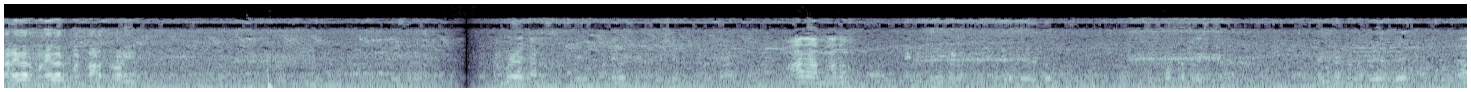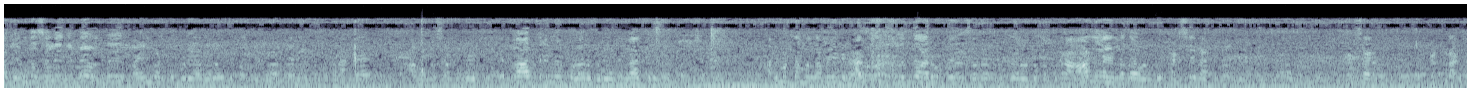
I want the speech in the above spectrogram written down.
தலைவர் முனைவர் பொன் பாலசுப்ரமணியன். தமிழக அரசு மாதம் மாதா மாதம் மின் கட்டணம் எடுக்க வேண்டும். மின் கட்டண உயர்வு. அதாவது எந்த சலுகையுமே வந்து பயன்படுத்த முடியாத அளவுக்கு பார்த்தீங்கன்னா பயன்படுத்துகிறாங்க இருக்கிறாங்க அவங்க எல்லாத்துலேயுமே குளறுபடி எல்லாத்துலேயுமே பிரச்சனை. அது மட்டும் இல்லாமல் இன்னைக்கு அறுபதுலேருந்து அறுபத்தைந்து சதவீதம் பேர் வந்து பார்த்தீங்கன்னா ஆன்லைனில் தான் வந்து கடைசி நாட்டில் வந்து மின்சார கட்டுறாங்க.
